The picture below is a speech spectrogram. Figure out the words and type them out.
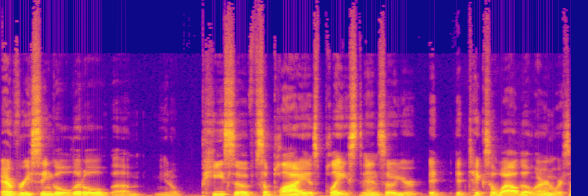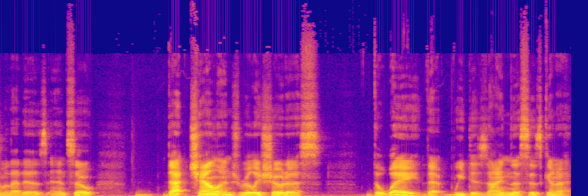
every single little um, you know piece of supply is placed, and so you're it it takes a while to learn where some of that is, and so that challenge really showed us the way that we designed this is going to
